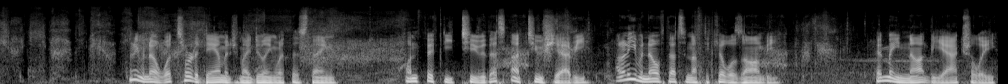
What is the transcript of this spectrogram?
I don't even know. What sort of damage am I doing with this thing? 152. That's not too shabby. I don't even know if that's enough to kill a zombie. It may not be, actually.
